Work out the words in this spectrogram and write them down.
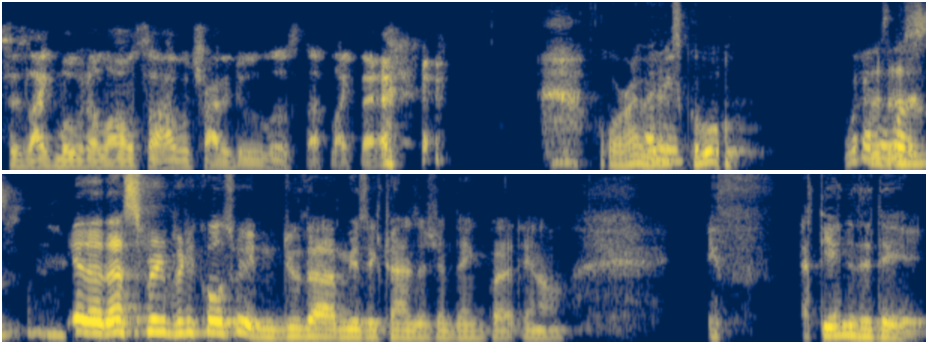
to like moving along. So I would try to do a little stuff like that. All right, man, that's cool. Whatever that's, works. That's, yeah, that's pretty pretty cool. Sweet, do the music transition thing, but you know, if at the end of the day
